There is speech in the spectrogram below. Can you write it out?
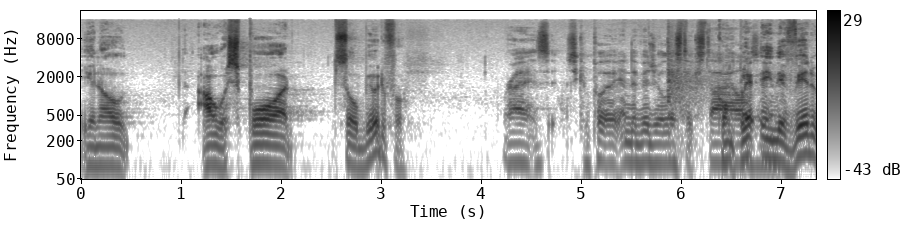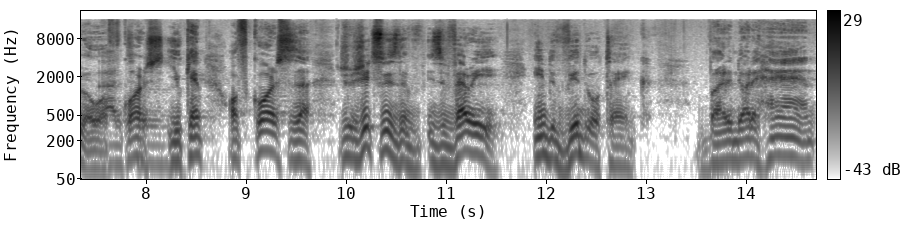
you know, our sport so beautiful. Right, it's, it's completely individualistic style. Completely individual, of course. You can, of course, uh, jiu-jitsu is a, is a very individual thing, but on the other hand,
